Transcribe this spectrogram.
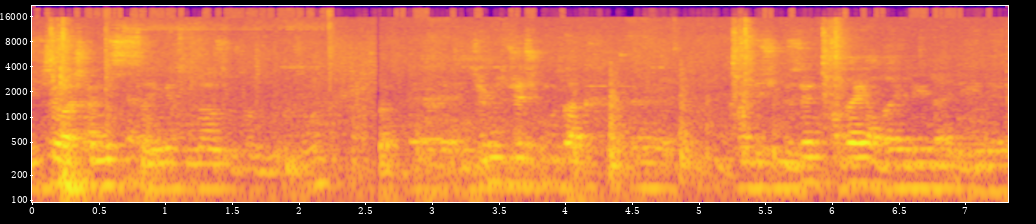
ilçe başkanımız Sayın o zaman. Ee, Cemil Ceşkin Budak e, kardeşimizin aday adaylığıyla ilgili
